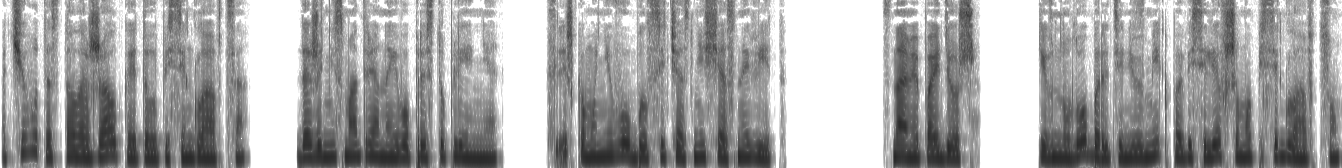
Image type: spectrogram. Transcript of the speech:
Отчего-то стало жалко этого песенглавца, даже несмотря на его преступление. Слишком у него был сейчас несчастный вид. «С нами пойдешь», — кивнул оборотень вмиг повеселевшему песеглавцу.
